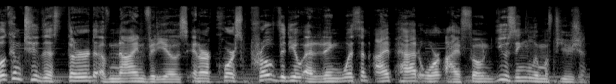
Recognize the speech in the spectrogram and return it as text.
Welcome to the third of nine videos in our course Pro Video Editing with an iPad or iPhone using LumaFusion.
